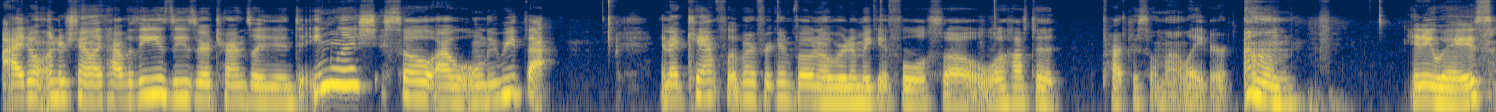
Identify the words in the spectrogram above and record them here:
I don't understand like half of these. These are translated into English, so I will only read that. And I can't flip my freaking phone over to make it full, so we'll have to practice on that later. Anyways,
